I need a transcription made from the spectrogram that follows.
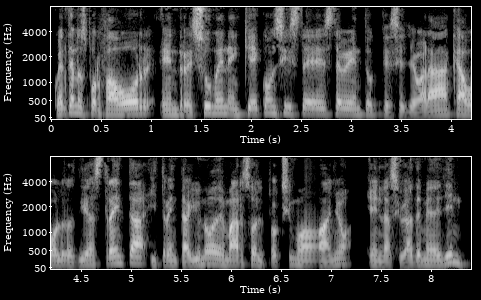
Cuéntenos, por favor, en resumen, en qué consiste este evento que se llevará a cabo los días 30 y 31 de marzo del próximo año en la ciudad de Medellín.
